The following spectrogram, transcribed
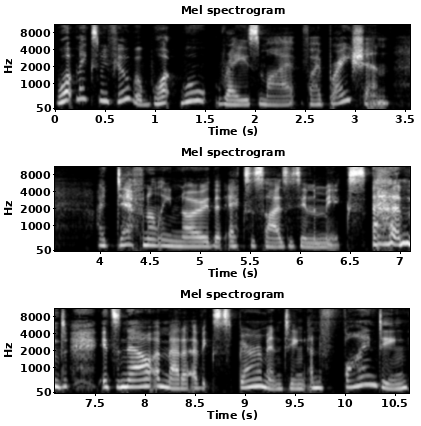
What makes me feel good? What will raise my vibration? I definitely know that exercise is in the mix. And it's now a matter of experimenting and finding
